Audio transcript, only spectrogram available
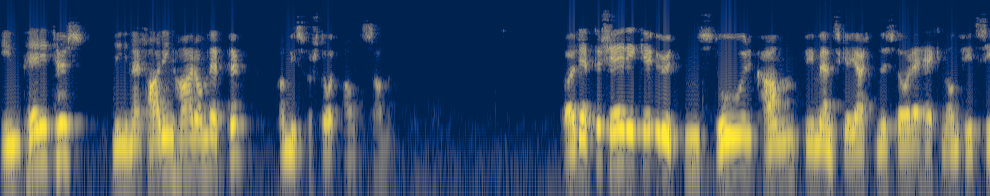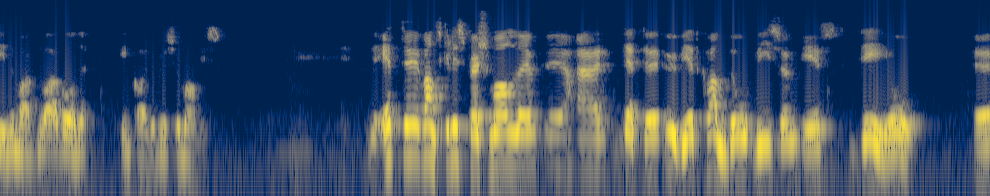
imperitus, ingen erfaring har om dette, han misforstår alt sammen. Og Dette skjer ikke uten stor kamp i menneskehjertene, står det, hek non fit sine magno agone in cordibus humanis. Et uh, vanskelig spørsmål uh, er dette ubiet quando visum est deo. Uh,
